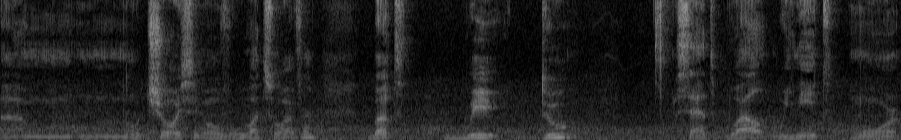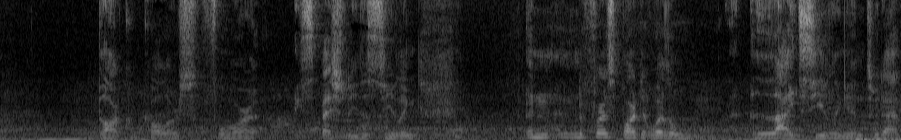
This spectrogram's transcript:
um, no choicing over whatsoever, but we do said well we need more dark colors for especially the ceiling. And in the first part there was a light ceiling into that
